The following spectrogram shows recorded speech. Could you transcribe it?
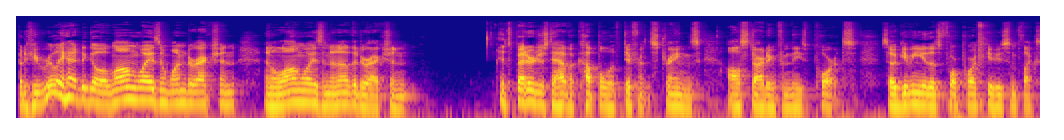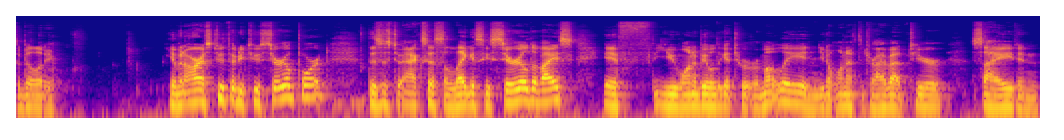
but if you really had to go a long ways in one direction and a long ways in another direction, it's better just to have a couple of different strings all starting from these ports. So giving you those four ports gives you some flexibility. You have an RS-232 serial port. This is to access a legacy serial device if you want to be able to get to it remotely and you don't want to have to drive out to your site and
